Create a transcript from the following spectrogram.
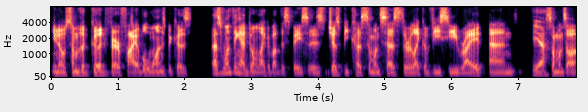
you know some of the good verifiable ones because that's one thing I don't like about the space is just because someone says they're like a VC, right? And yeah, someone's uh,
